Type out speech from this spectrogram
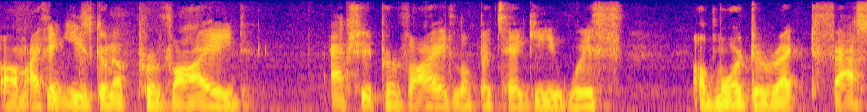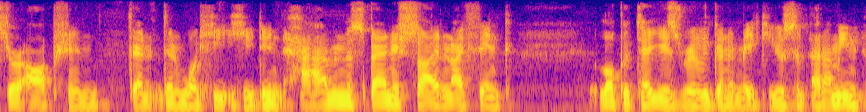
Um, I think he's going to provide, actually provide Lopetegui with a more direct, faster option than, than what he, he didn't have in the Spanish side. And I think Lopetegui is really going to make use of that. I mean,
